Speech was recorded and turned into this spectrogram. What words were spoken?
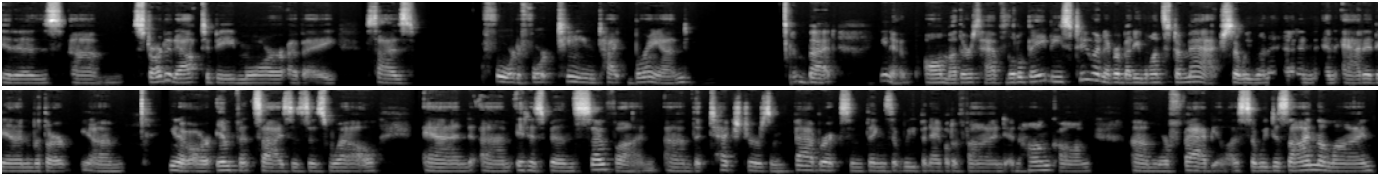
It is um, started out to be more of a size 4 to 14 type brand but you know, all mothers have little babies too, and everybody wants to match. So we went ahead and, and added in with our, um, you know, our infant sizes as well. And um, it has been so fun. Um, the textures and fabrics and things that we've been able to find in Hong Kong um, were fabulous. So we designed the line,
